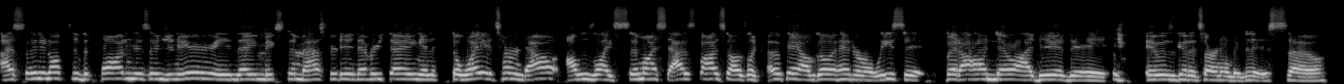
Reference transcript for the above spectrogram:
I sent it off to the Claude and his engineer, and they mixed and mastered it and everything. And the way it turned out, I was like semi satisfied. So I was like, okay, I'll go ahead and release it. But I had no idea that it was going to turn into this. So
